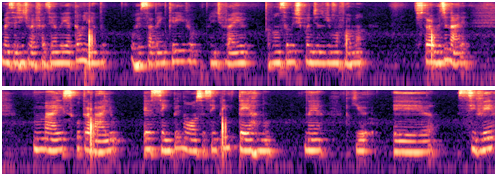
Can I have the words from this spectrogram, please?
mas a gente vai fazendo e é tão lindo. O resultado é incrível, a gente vai avançando e expandindo de uma forma extraordinária. Mas o trabalho é sempre nosso, é sempre interno, né? Porque é, se ver,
